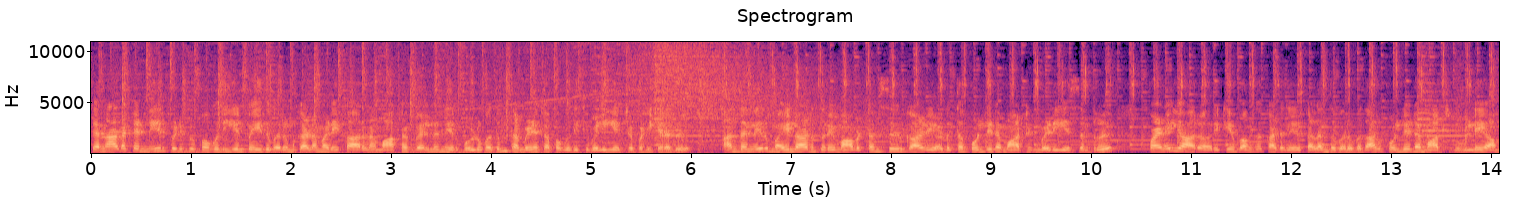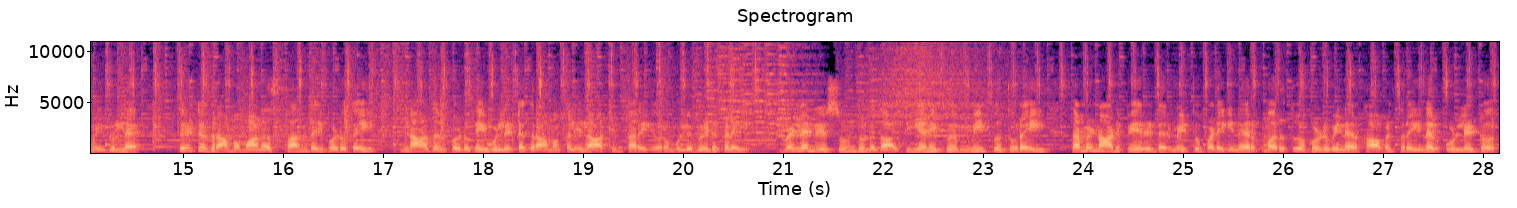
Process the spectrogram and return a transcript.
கர்நாடக நீர்பிடிப்பு பகுதியில் பெய்து வரும் கனமழை காரணமாக வெள்ள நீர் முழுவதும் தமிழக பகுதிக்கு வெளியேற்றப்படுகிறது. அந்த நீர் மயிலாடுதுறை மாவட்டம் சீர்காழி அடுத்த கொள்ளிடம் ஆற்றின் வழியே சென்று பழையாறு அருகே வங்கக்கடலில் கலந்து வருவதால் கொள்ளிடம் ஆற்றின் உள்ளே அமைந்துள்ள திருட்டு கிராமமான சந்தை படுகை நாதல் படுகை உள்ளிட்ட கிராமங்களில் ஆற்றின் கரையோரம் உள்ள வீடுகளை வெள்ள நீர் சூழ்ந்துள்ளதால் தீயணைப்பு மீட்பு துறை தமிழ்நாடு பேரிடர் மீட்பு படையினர் மருத்துவ குழுவினர் காவல்துறையினர் உள்ளிட்டோர்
